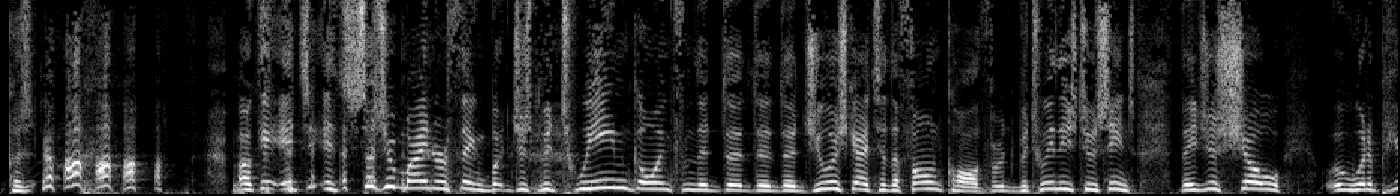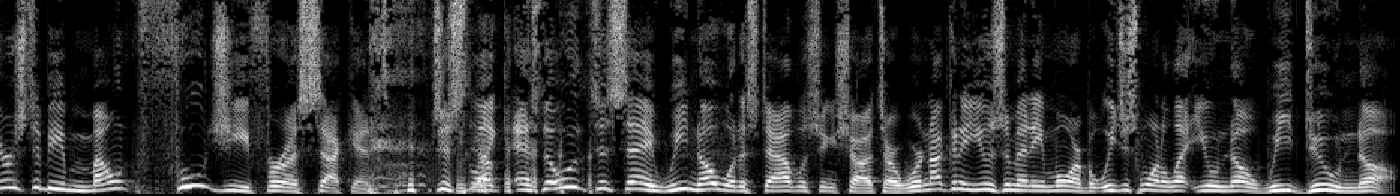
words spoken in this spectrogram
because okay, it's it's such a minor thing, but just between going from the the, the, the Jewish guy to the phone call, for, between these two scenes, they just show what appears to be Mount Fuji for a second, just like as though to say, we know what establishing shots are. We're not going to use them anymore, but we just want to let you know we do know.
